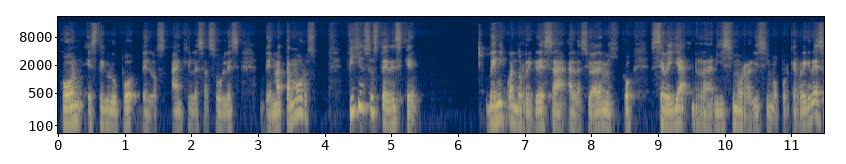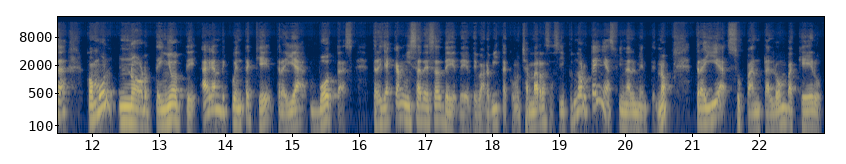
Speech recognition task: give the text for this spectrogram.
con este grupo de Los Ángeles Azules de Matamoros. Fíjense ustedes que Benny cuando regresa a la Ciudad de México se veía rarísimo, rarísimo, porque regresa como un norteñote. Hagan de cuenta que traía botas, traía camisa de esas de, de, barbita, como chamarras así, pues norteñas finalmente, ¿no? Traía su pantalón vaquero,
